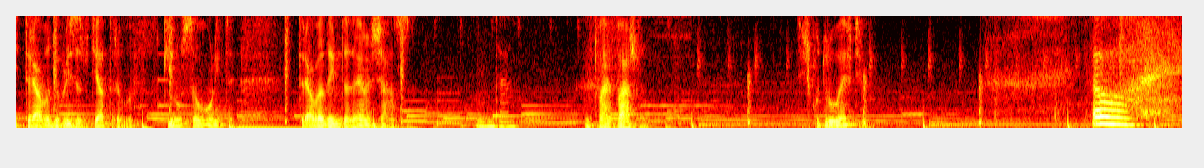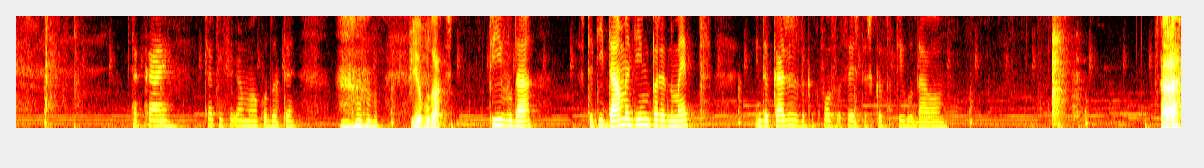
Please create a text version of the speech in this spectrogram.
и трябва да влизат в театъра, в киносалоните. Трябва да им дадем шанс. Да. И това е важно. Всичко друго е ефтино. Ох. Така е. Чакай сега малко да те Пия вода. пи вода. Ще ти дам един предмет и да кажеш за какво се сещаш, като ти го давам. А!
